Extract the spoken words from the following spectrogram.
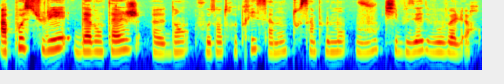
à postuler davantage dans vos entreprises. Ça montre tout simplement vous qui vous êtes, vos valeurs.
